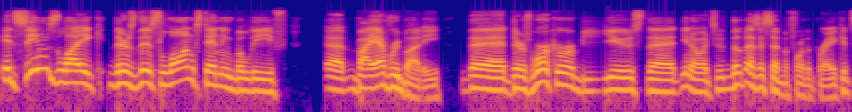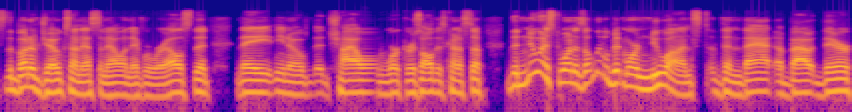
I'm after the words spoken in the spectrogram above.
it seems like there's this long-standing belief uh, by everybody that there's worker abuse that you know it's as i said before the break it's the butt of jokes on snl and everywhere else that they you know the child workers all this kind of stuff. The newest one is a little bit more nuanced than that about their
